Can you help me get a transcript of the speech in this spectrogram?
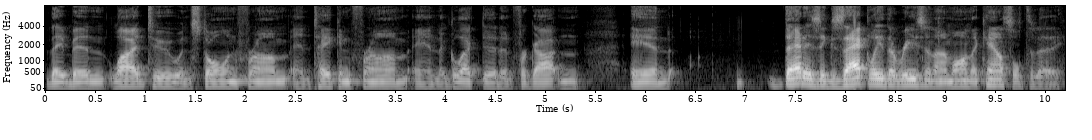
They've been lied to and stolen from and taken from and neglected and forgotten. And that is exactly the reason I'm on the council today.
